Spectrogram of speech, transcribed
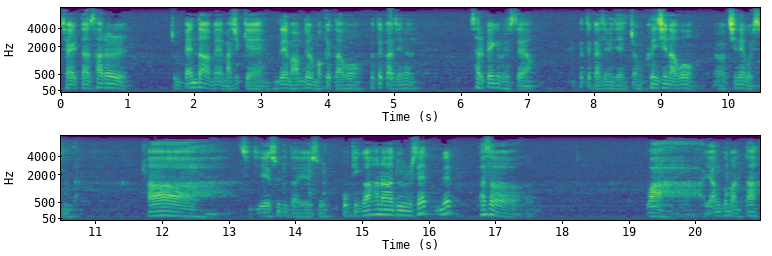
제가 일단 살을 좀 뺀 다음에 맛있게 내 마음대로 먹겠다고 그때까지는 살을 빼기로 했어요. 그때까지는 이제 좀 근신하고 어, 지내고 있습니다. 아, 진짜 예술이다, 예술. 볶기가 하나, 둘, 셋, 넷, 다섯. 와, 양도 많다.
